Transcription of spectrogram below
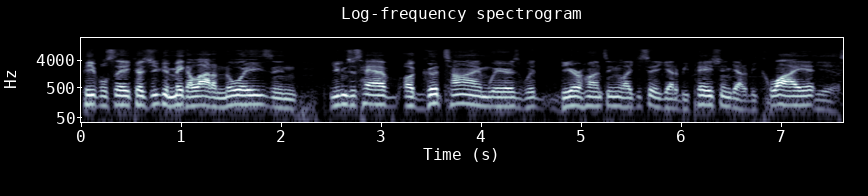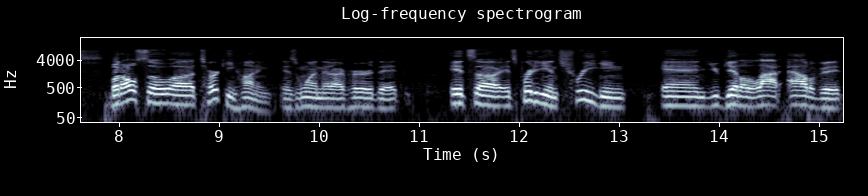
people say because you can make a lot of noise and you can just have a good time. Whereas with deer hunting, like you say, you got to be patient, got to be quiet. Yes. But also, uh, turkey hunting is one that I've heard that it's uh, it's pretty intriguing, and you get a lot out of it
